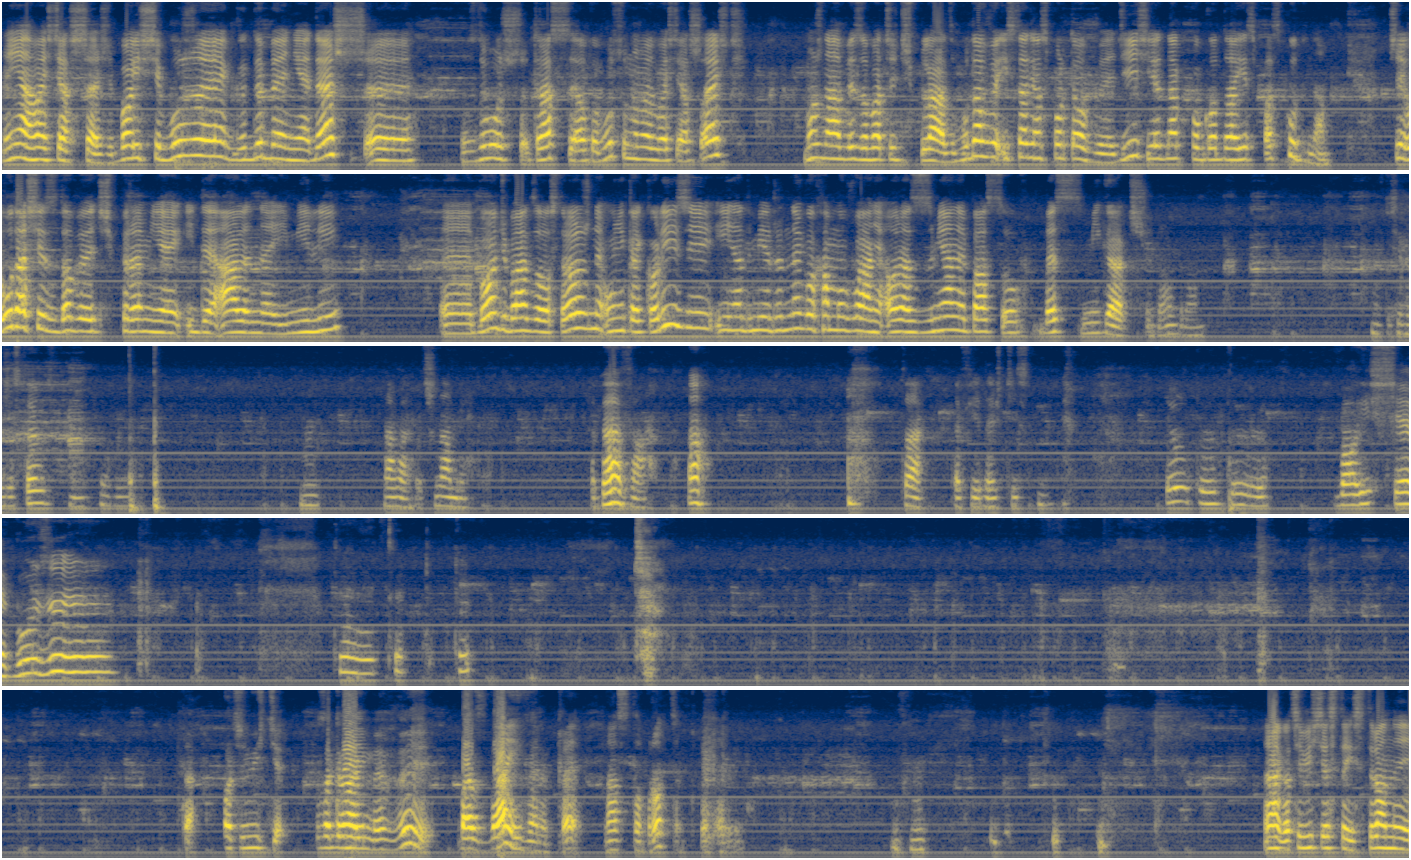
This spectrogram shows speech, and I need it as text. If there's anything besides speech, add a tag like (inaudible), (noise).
Linia 26. Boisz się burzy, gdyby nie deszcz yy, wzdłuż trasy autobusu numer 26 można by zobaczyć plac budowy i stadion sportowy. Dziś jednak pogoda jest paskudna. Czy uda się zdobyć premię idealnej mili? Yy, Bądź bardzo ostrożny, unikaj kolizji i nadmiernego hamowania oraz zmiany pasów bez migaczy. Dobra. Jak to się może stawić? Hmm, dobra. Zaczynamy. Ebewa. O. Tak, F1 wcisnij. Tu, tu, tu. Boisz się burzy. Tu, Tak, oczywiście zagrajmy w Buzz Diver P na 100% pewnie. Mhm. Tak, oczywiście z tej strony,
